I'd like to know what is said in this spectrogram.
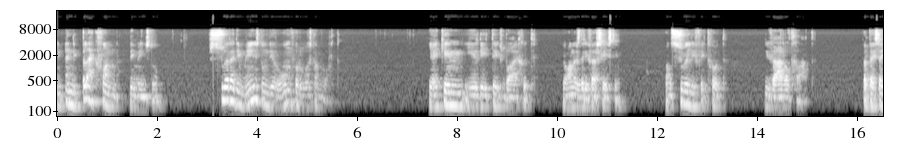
en in die plek van die mensdom sodat die mensdom deur hom verlos kan word. Jy ken hierdie teks baie goed. Johannes 3 vers 16. Want so lief het God die wêreld gehad dat hy sy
